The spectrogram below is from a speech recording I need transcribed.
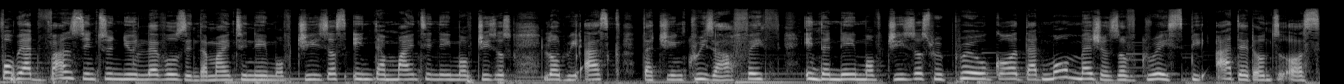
for we advance into new levels in the mighty name of Jesus. In the mighty name of Jesus, Lord, we ask that you increase our faith in the name of Jesus. We pray, oh God, that more measures of grace be added unto us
